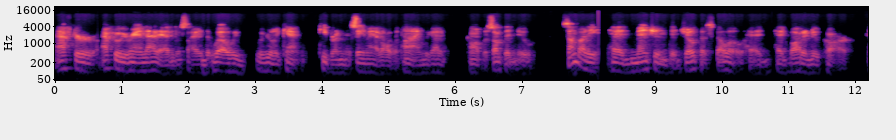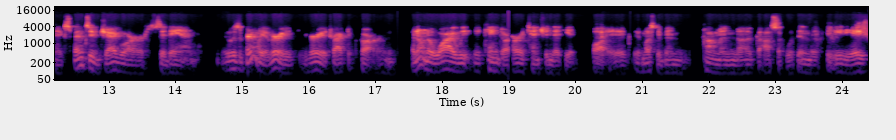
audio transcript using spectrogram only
After after we ran that ad and decided that well, we we really can't keep running the same ad all the time. We gotta come up with something new Somebody had mentioned that Joe Costello had had bought a new car, an expensive Jaguar sedan. It was apparently a very very attractive car. And I don't know why we it came to our attention that he had bought it. It must have been common uh, gossip within the, the EDA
